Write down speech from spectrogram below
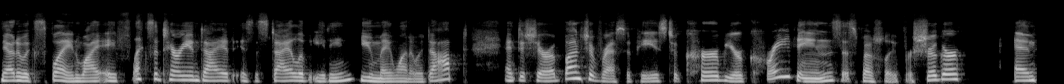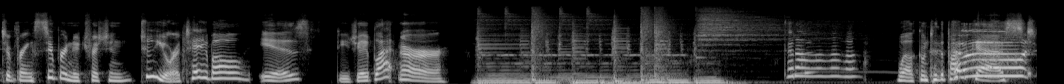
now to explain why a flexitarian diet is a style of eating you may want to adopt and to share a bunch of recipes to curb your cravings, especially for sugar, and to bring super nutrition to your table is DJ Blatner. Ta-da! Welcome to the podcast.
